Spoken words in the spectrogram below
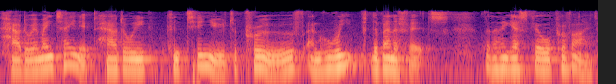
how do we maintain it? How do we continue to prove and reap the benefits that I think ESCO will provide?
